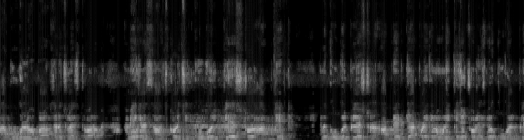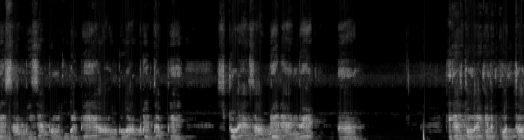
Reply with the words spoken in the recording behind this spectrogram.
বা গুগল বা ব্রাউজারে চলে আসতে পারো। আমি এখানে সার্চ করেছি গুগল প্লে স্টোর আপডেট এখানে গুগল প্লে স্টোর আপডেট দেওয়ার পরে এখানে অনেক কিছু চলে আসবে। গুগল প্লে সার্ভিস এখন Google pay how to update the play store as update android ঠিক আছে, তোমরা এখানে কোথাও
